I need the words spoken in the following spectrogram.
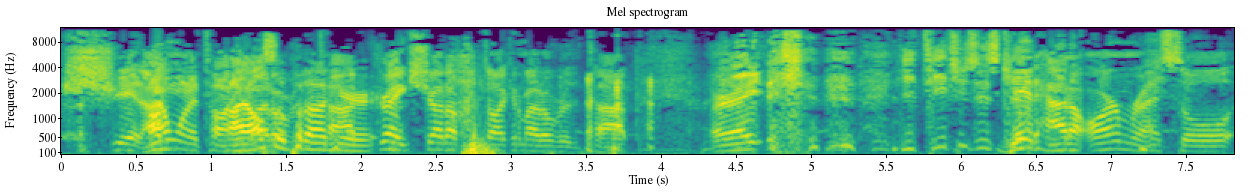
Shit, I want to talk. I about also over put the on top. here- Greg, shut up! I'm talking about over the top. All right. he teaches his kid how to arm wrestle,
